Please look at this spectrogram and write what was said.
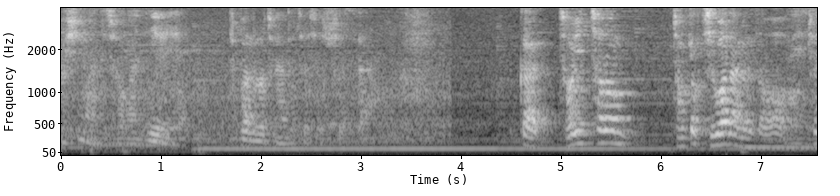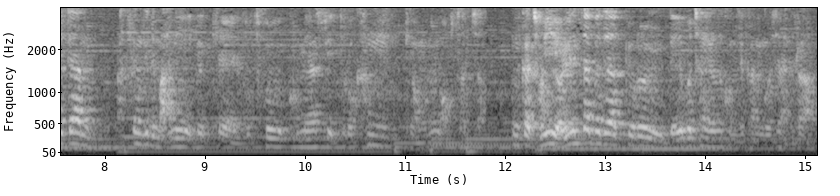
90만 원대 저만. 예예 초반으로 저희한테 제시해 주셨어요 그러니까 저희처럼 전격 지원하면서 네. 최대한 학생들이 많이 그렇게 노트북을 구매할 수 있도록 한 경우는 없었죠 그러니까 저희 열린사이버대학교를 네이버 창에서 검색하는 것이 아니라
